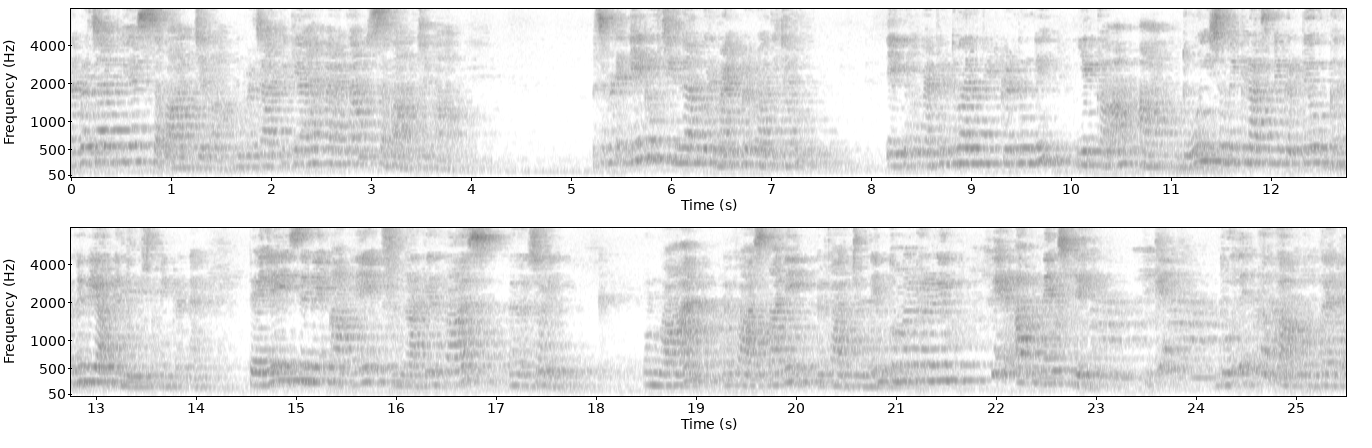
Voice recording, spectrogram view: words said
नंबर चार पे है सवाल जवाब। नंबर चार पे क्या है हमारा काम? सवाल जवाब। अच्छा बेटा, एक और चीज़ मैं आपको रिमाइंड करवाती जाऊँ। एक दफ़ा मैं फिर दोबारा रिपीट कर दूँगी। ये काम आप दो हिस्सों में क्लास में करते हो, घर में भी आपने दो हिस्सों में करना है। पहले हिस्से में आपने अल्फाज सॉरी अल्फाज मानी अल्फाज जुमले मुकम्मल कर लिए फिर आप नेक्स्ट डे ठीक है? दो दिन का काम होता है ना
